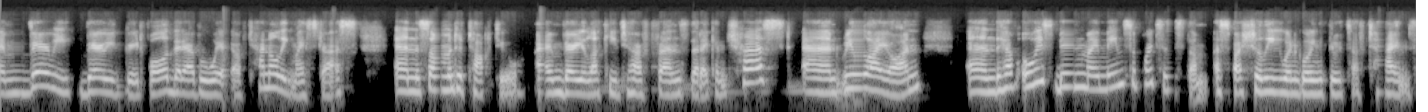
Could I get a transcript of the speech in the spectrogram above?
I'm very, very grateful that I have a way of channeling my stress and someone to talk to. I'm very lucky to have friends that I can trust and rely on. And they have always been my main support system, especially when going through tough times.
